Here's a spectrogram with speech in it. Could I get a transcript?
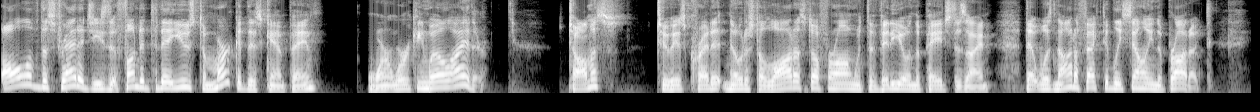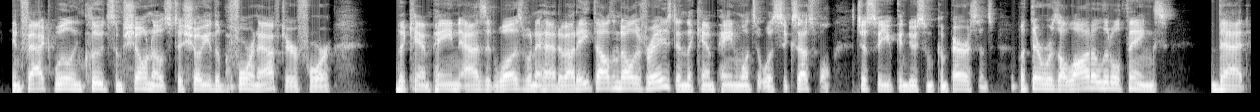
all of the strategies that Funded Today used to market this campaign weren't working well either. Thomas, to his credit, noticed a lot of stuff wrong with the video and the page design that was not effectively selling the product. In fact, we'll include some show notes to show you the before and after for the campaign as it was when it had about $8,000 raised and the campaign once it was successful, just so you can do some comparisons. But there was a lot of little things that,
